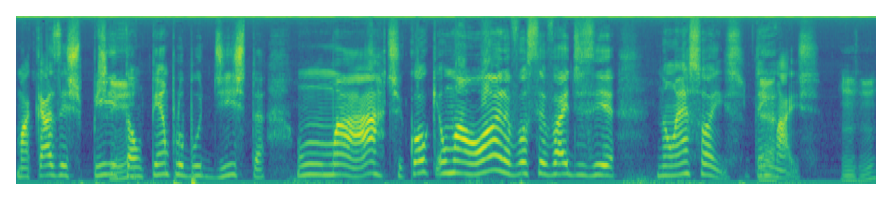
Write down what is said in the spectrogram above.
uma casa espírita, Sim. um templo budista, uma arte, qualquer, uma hora você vai dizer, não é só isso, tem É. mais. Uhum,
